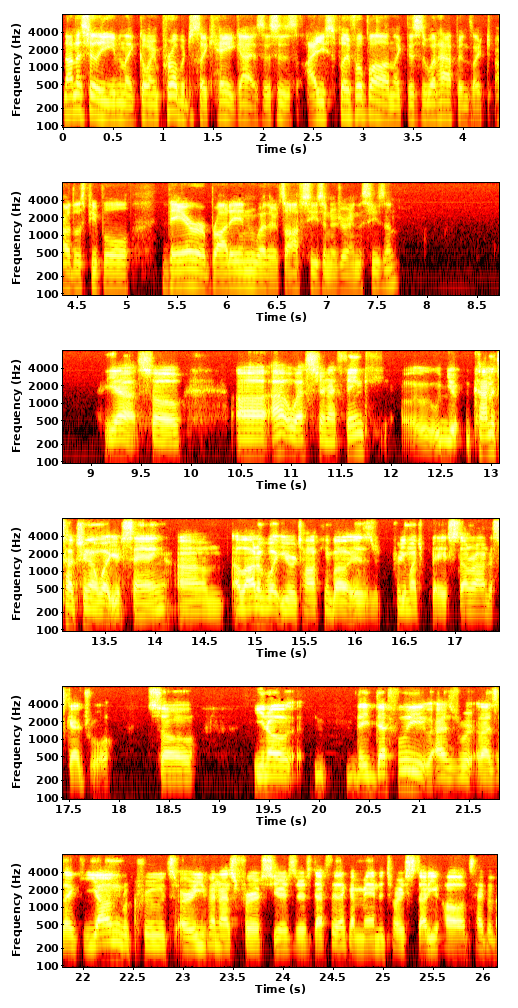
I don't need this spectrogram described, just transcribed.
not necessarily even like going pro but just like hey guys this is i used to play football and like this is what happens. Like are those people there or brought in whether it's off season or during the season? Yeah so uh, at western i think uh, you're kind of touching on what you're saying um, a lot of what you were talking about is pretty much based around a schedule. So you know they definitely as as like young recruits or even as first years there's definitely like a mandatory study hall type of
